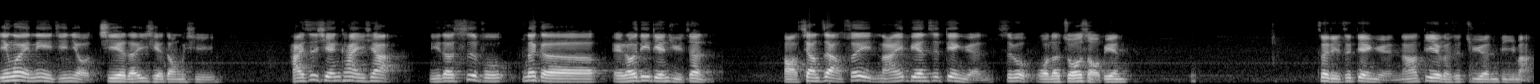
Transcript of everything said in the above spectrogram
因为你已经有接的一些东西，还是先看一下你的伺服那个 LED 点矩阵，好像这样。所以哪一边是电源？是不我的左手边？这里是电源，然后第二个是 GND 嘛？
